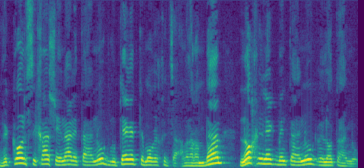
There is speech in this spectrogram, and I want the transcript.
וכל שיחה שאינה לתענוג מותרת כמו רחיצה. אבל הרמב"ם לא חילק בין תענוג ללא תענוג.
